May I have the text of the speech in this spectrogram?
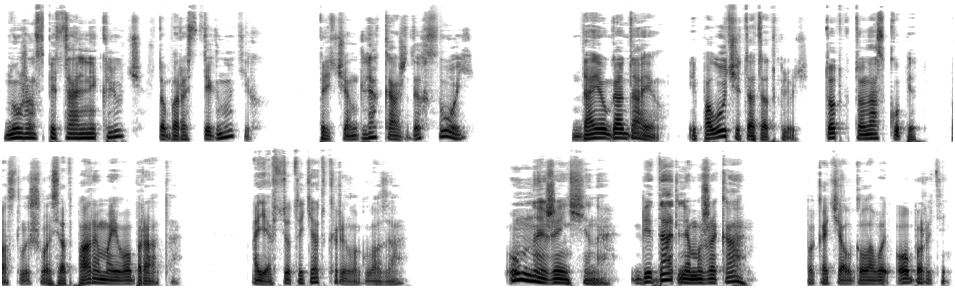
«Нужен специальный ключ, чтобы расстегнуть их, причем для каждых свой». «Дай угадаю, и получит этот ключ тот, кто нас купит», — послышалось от пары моего брата. А я все-таки открыла глаза. «Умная женщина, беда для мужика», — покачал головой оборотень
